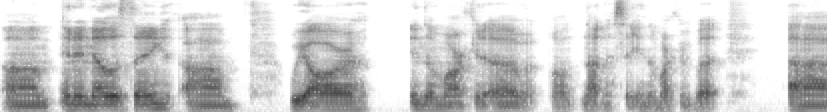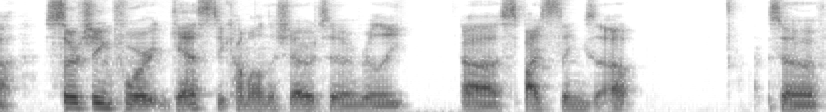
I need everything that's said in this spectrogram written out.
Um, and another thing, um, we are in the market of well, not necessarily in the market, but uh, searching for guests to come on the show to really uh, spice things up. So if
